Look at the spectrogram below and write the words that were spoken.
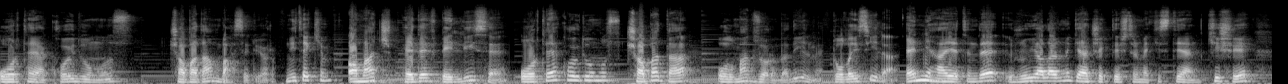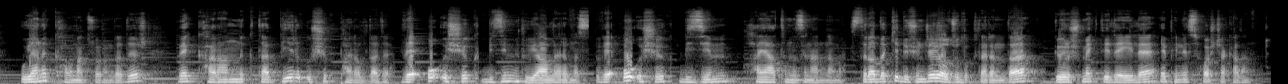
ortaya koyduğumuz çabadan bahsediyorum. Nitekim amaç, hedef belliyse ortaya koyduğumuz çaba da olmak zorunda değil mi? Dolayısıyla en nihayetinde rüyalarını gerçekleştirmek isteyen kişi uyanık kalmak zorundadır ve karanlıkta bir ışık parıldadı ve o ışık bizim rüyalarımız ve o ışık bizim hayatımızın anlamı. Sıradaki düşünce yolculuklarında görüşmek dileğiyle hepiniz hoşçakalın.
